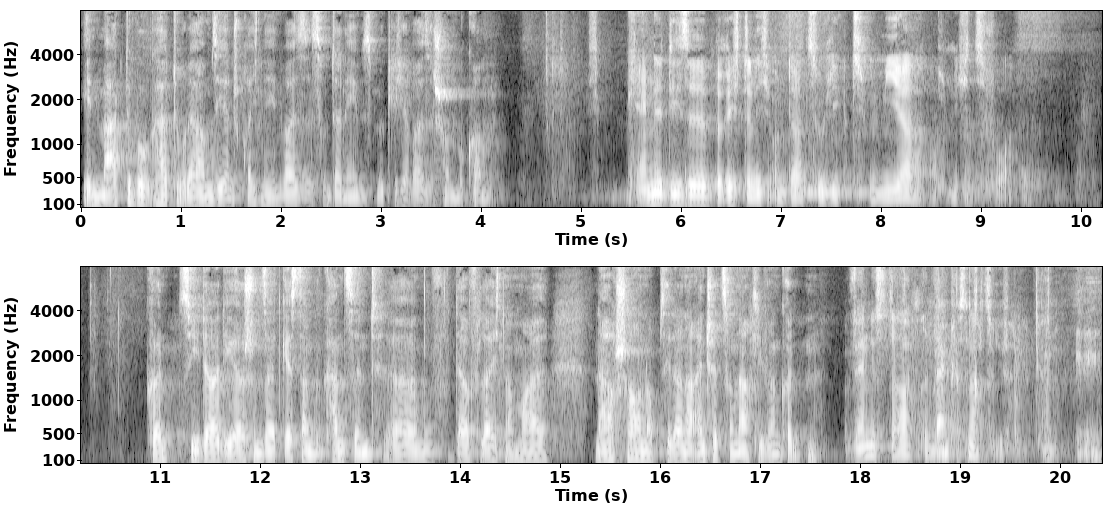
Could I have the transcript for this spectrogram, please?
in Magdeburg hat oder haben Sie entsprechende Hinweise des Unternehmens möglicherweise schon bekommen? Ich kenne diese Berichte nicht und dazu liegt mir auch nichts vor. Könnten Sie da, die ja schon seit gestern bekannt sind, äh, da vielleicht nochmal nachschauen, ob Sie da eine Einschätzung nachliefern könnten? Wenn es da genau Danke. etwas nachzuliefern gerne.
